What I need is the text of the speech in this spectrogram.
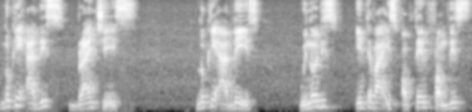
looking at these branches, looking at this, we know this interval is obtained from this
